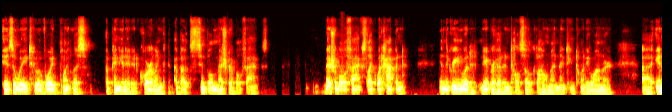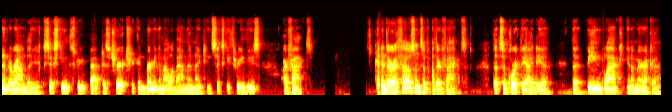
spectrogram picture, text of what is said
is a way to avoid pointless opinionated quarreling about simple measurable facts. Measurable facts like what happened in the Greenwood neighborhood in Tulsa, Oklahoma in 1921, or uh, in and around the 16th Street Baptist Church in Birmingham, Alabama in 1963. These are facts. And there are thousands of other facts that support the idea that being Black in America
